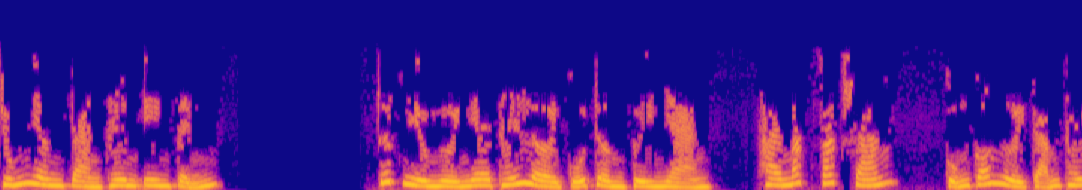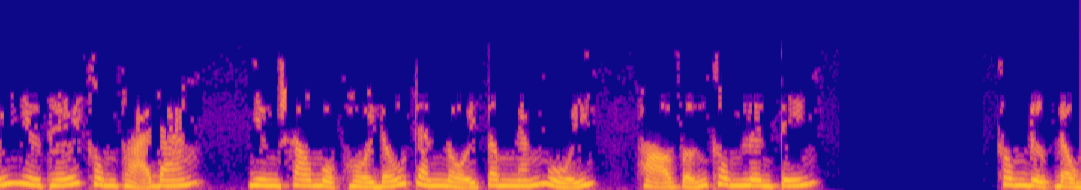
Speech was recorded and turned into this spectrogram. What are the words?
Chúng nhân càng thêm yên tĩnh. Rất nhiều người nghe thấy lời của Trần Tùy Nhạn, hai mắt phát sáng, cũng có người cảm thấy như thế không thỏa đáng, nhưng sau một hồi đấu tranh nội tâm ngắn ngủi, họ vẫn không lên tiếng. Không được động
